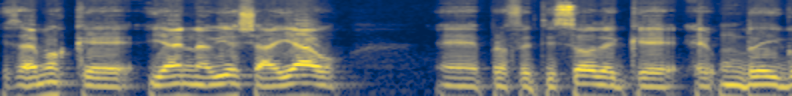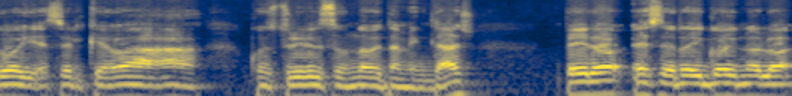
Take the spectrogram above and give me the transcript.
Y sabemos que ya en la vía Shayau, eh, profetizó de que un rey Goy es el que va a construir el segundo Betamikdash, pero ese rey Goy no lo,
